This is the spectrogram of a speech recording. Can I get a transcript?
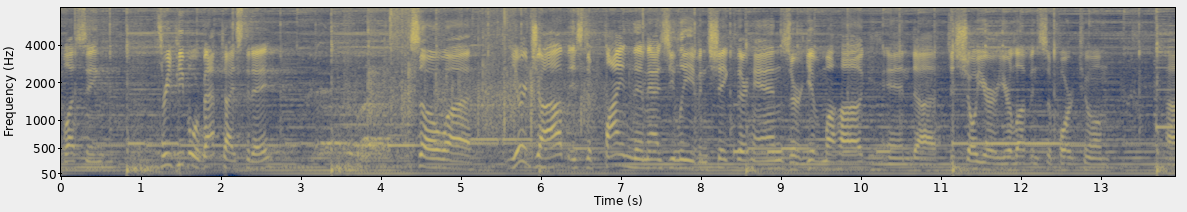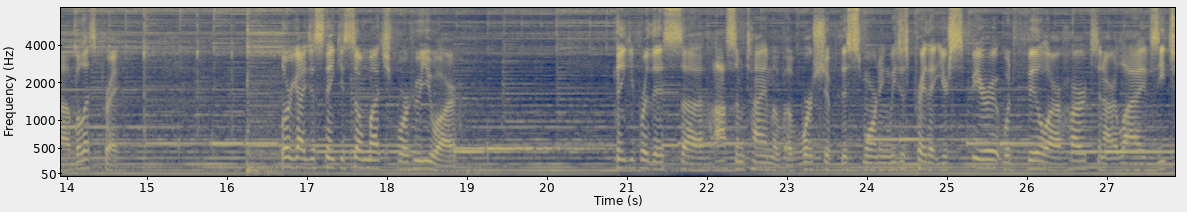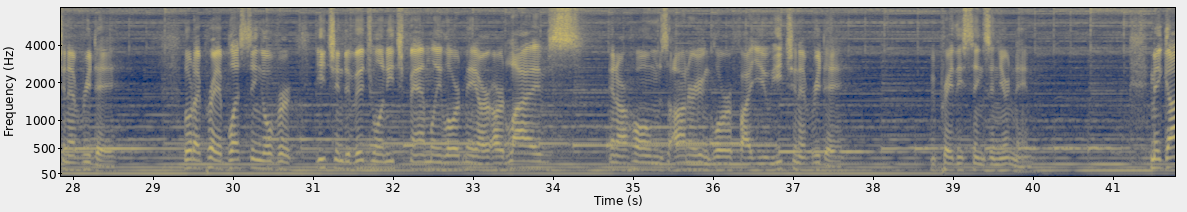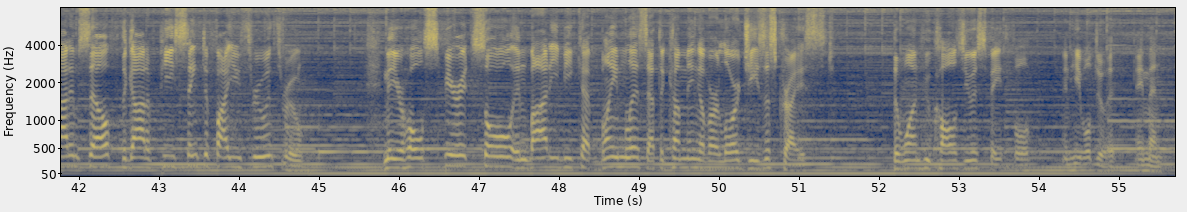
Blessing. Three people were baptized today. So, uh, your job is to find them as you leave and shake their hands or give them a hug and uh, just show your, your love and support to them. Uh, but let's pray. Lord God, I just thank you so much for who you are. Thank you for this uh, awesome time of, of worship this morning. We just pray that your spirit would fill our hearts and our lives each and every day. Lord, I pray a blessing over each individual and each family. Lord, may our, our lives and our homes honor and glorify you each and every day. We pray these things in your name. May God Himself, the God of peace, sanctify you through and through. May your whole spirit, soul, and body be kept blameless at the coming of our Lord Jesus Christ, the one who calls you is faithful, and he will do it. Amen.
